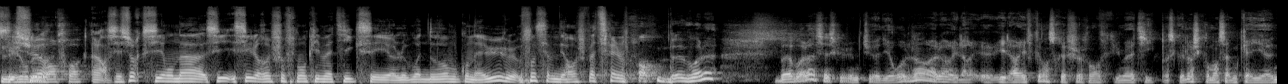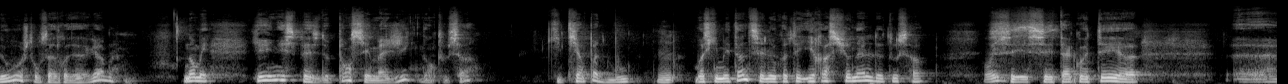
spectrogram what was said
les jours sûr. de grand froid. Alors c'est sûr que si on a, si, si le réchauffement climatique c'est euh, le mois de novembre qu'on a eu, moi ça me dérange pas tellement. Ben voilà, ben voilà, c'est ce que je me tue à dire aux gens. Alors il, arrive, il arrive quand ce réchauffement climatique? Parce que là je commence à me cailler à nouveau, je trouve ça très désagréable. Non, mais il y a une espèce de pensée magique dans tout ça qui tient pas debout. Mm. Moi, ce qui m'étonne, c'est le côté irrationnel de tout ça. Oui. C'est un côté. Euh, euh,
